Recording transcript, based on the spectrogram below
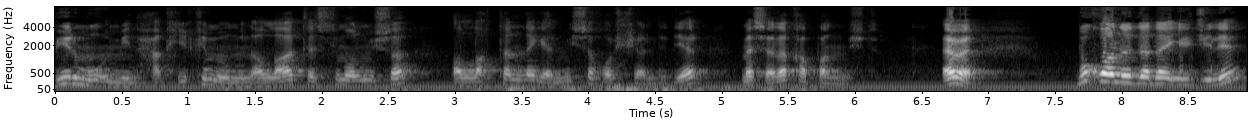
bir mümin, hakiki mümin Allah'a teslim olmuşsa Allah'tan ne gelmişse hoş geldi diye mesele kapanmıştır. Evet. Bu konuda da ilgili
